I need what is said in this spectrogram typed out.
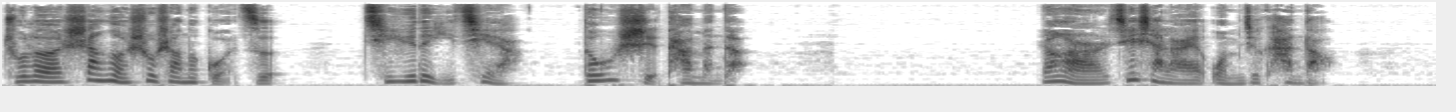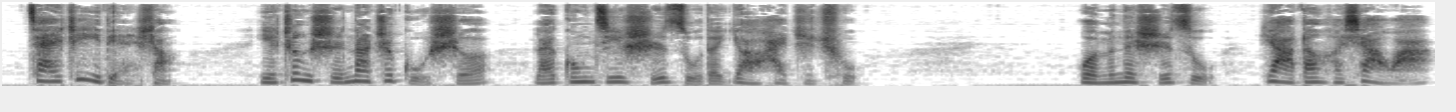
除了善恶树上的果子，其余的一切啊，都是他们的。然而，接下来我们就看到。在这一点上，也正是那只古蛇来攻击始祖的要害之处。我们的始祖亚当和夏娃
